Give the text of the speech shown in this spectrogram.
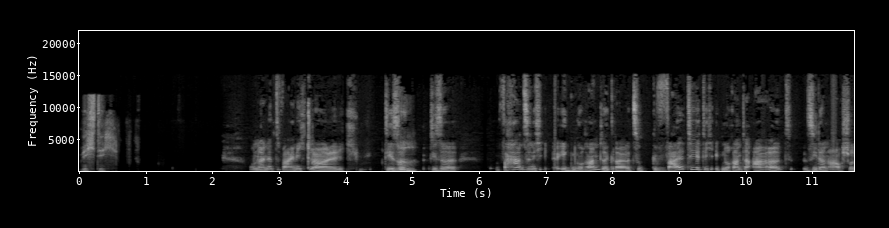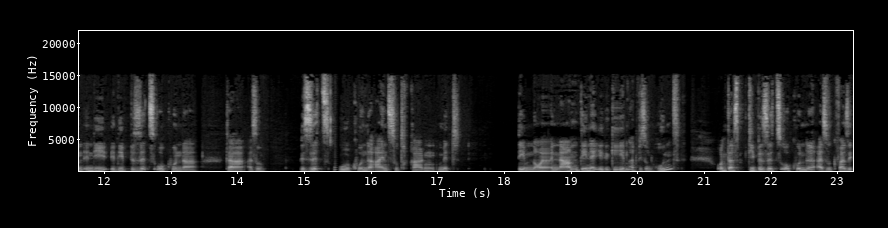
wichtig. Oh nein, jetzt weine ich gleich. Diese, hm. diese wahnsinnig ignorante, geradezu gewalttätig ignorante Art, sie dann auch schon in die, in die Besitzurkunde da, also Besitzurkunde einzutragen mit dem neuen Namen, den er ihr gegeben hat, wie so ein Hund. Und dass die Besitzurkunde, also quasi,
